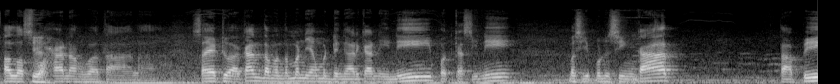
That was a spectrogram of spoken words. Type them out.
Allah Ya. Subhanahu wa taala. Saya doakan teman-teman yang mendengarkan ini podcast ini meskipun singkat tapi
